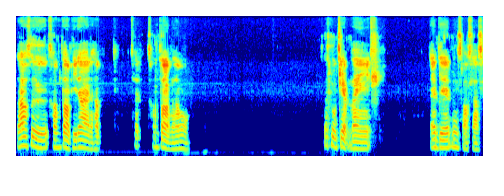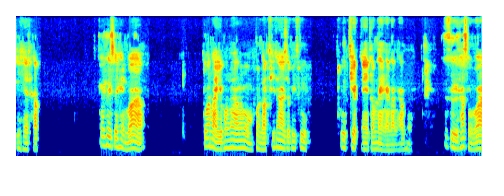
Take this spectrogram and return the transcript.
แล้วก็คือคำตอบที่ได้นะครับคำตอบนะครับผมจะถูกเก็บใน address หนึ่งสองสามสี่เฮดครับ ก็คือจะเห็นว่าตัวไหนอยู่ข้างหน้าครับผมผลลัพธ์ที่ได้จะไปถูกถูกเก็บในตำแหน่งนั้นครับผมก็คือถ้าสมมติว่า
